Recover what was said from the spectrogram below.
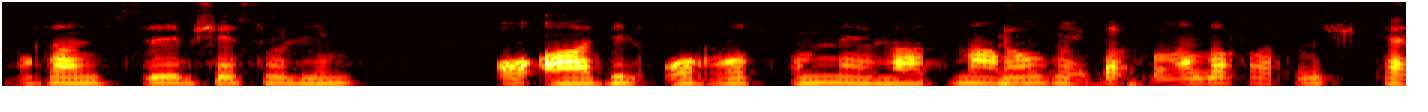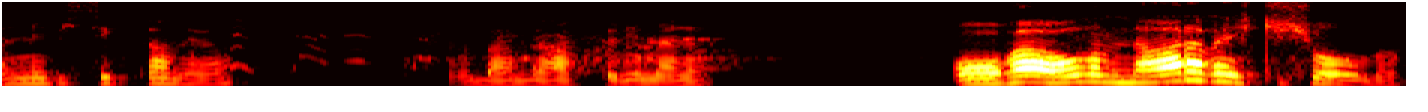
Buradan size bir şey söyleyeyim. O Adil Orospu'nun evladına ne olmayı. Bak bana laf atmış. Kendini bir sik sanıyor. Şunu ben bir aktarayım hele. Oha oğlum ne ara 5 kişi oldu.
